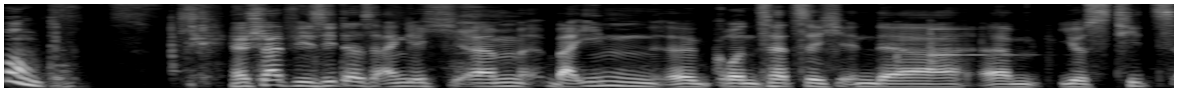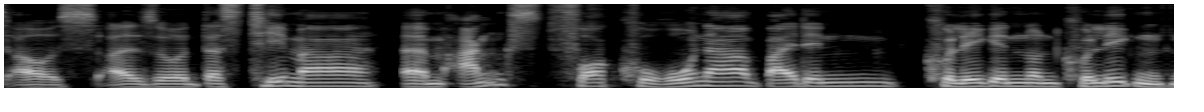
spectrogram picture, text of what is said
Punkt. Herr Schleif, wie sieht das eigentlich ähm, bei Ihnen äh, grundsätzlich in der ähm, Justiz aus? Also das Thema ähm, Angst vor Corona bei den Kolleginnen und Kollegen.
